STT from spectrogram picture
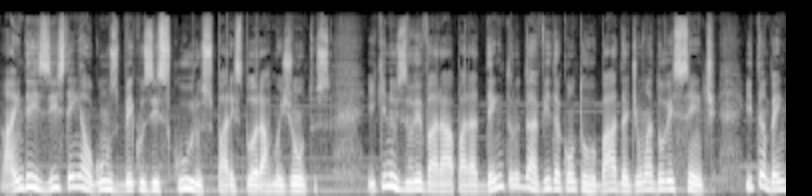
Ainda existem alguns becos escuros para explorarmos juntos e que nos levará para dentro da vida conturbada de um adolescente e também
